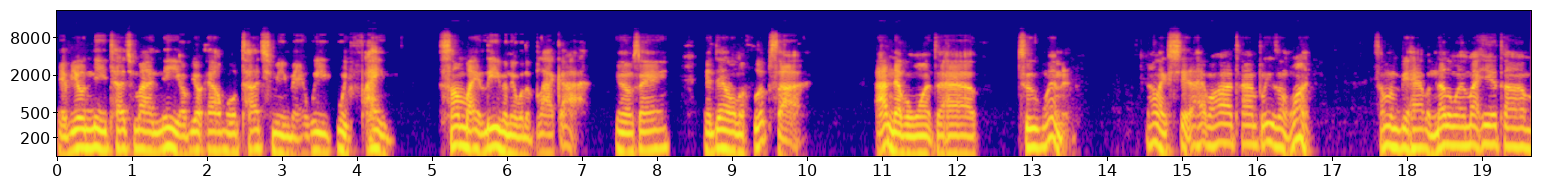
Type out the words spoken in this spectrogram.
if your knee touch my knee, or if your elbow touch me, man, we we fighting somebody leaving there with a black eye. You know what I'm saying? And then on the flip side, I never want to have two women. I'm like, shit, I have a hard time pleasing one. So I'm gonna be have another one in my ear time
